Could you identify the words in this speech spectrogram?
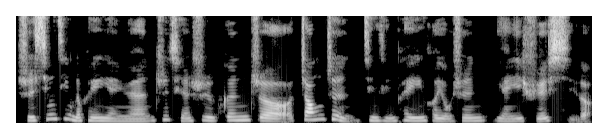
是新晋的配音演员，之前是跟着张震进行配音和有声演绎学习的。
